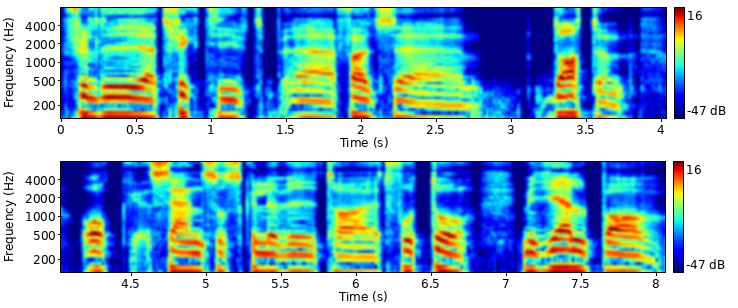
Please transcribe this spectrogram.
fyllde i ett fiktivt uh, födelsedatum och sen så skulle vi ta ett foto med hjälp av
